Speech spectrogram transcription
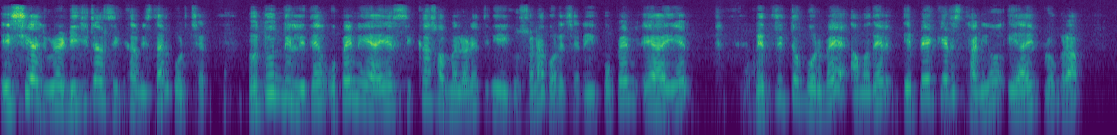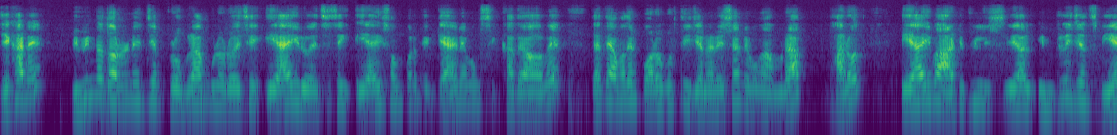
এশিয়া জুড়ে ডিজিটাল শিক্ষা বিস্তার করছেন। নতুন দিল্লিতে ওপেন এআই এর শিক্ষা সম্মেলনে তিনি এই ঘোষণা করেছেন। এই ওপেন এআই এর নেতৃত্ব করবে আমাদের এপেক এর স্থানীয় এআই প্রোগ্রাম, যেখানে বিভিন্ন ধরনের যে প্রোগ্রামগুলো রয়েছে, এআই রয়েছে, সেই এআই সম্পর্কে জ্ঞান এবং শিক্ষা দেওয়া হবে, যাতে আমাদের পরবর্তী জেনারেশন এবং আমরা ভারত এআই বা আর্টিফিশিয়াল ইন্টেলিজেন্স নিয়ে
